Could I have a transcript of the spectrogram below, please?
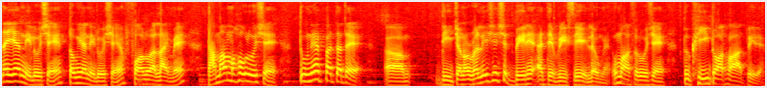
2ရက်နေလို့ရှိရင်3ရက်နေလို့ရှိရင် follower လိုက်မယ်ဒါမှမဟုတ်လို့ရှိရင်သူနဲ့ပတ်သက်တဲ့အာဒီကျွန်တော် relationship building activities တွေလုပ်မယ်ဥပမာဆိုလို့ရှိရင်သူခရီးသွားထွားတွေ့တယ်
